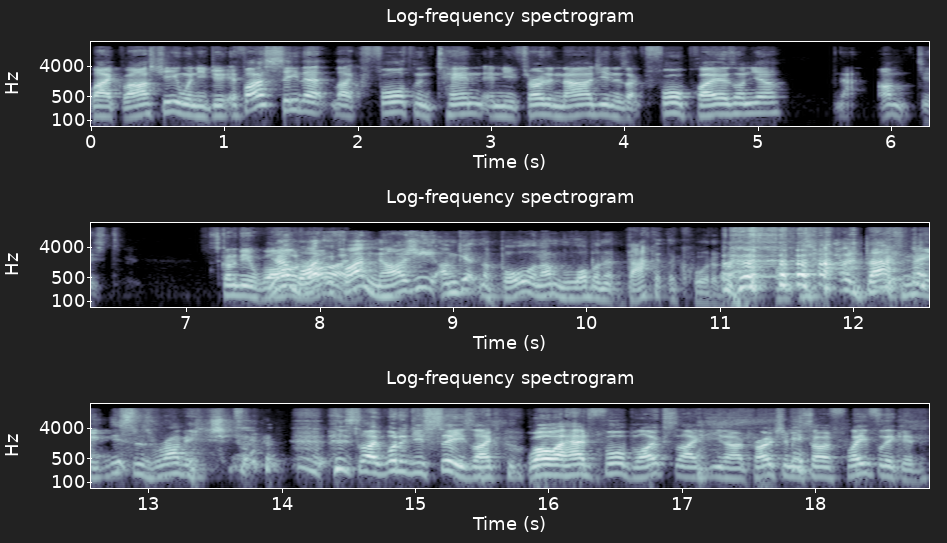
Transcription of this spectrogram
like last year when you do, if I see that like fourth and 10 and you throw to Najee and there's like four players on you, nah, I'm just, it's going to be a wild you know what? Ride. If I'm Najee, I'm getting the ball and I'm lobbing it back at the quarterback. like, back, mate. This is rubbish. He's like, what did you see? He's like, well, I had four blokes like, you know, approaching me. So I flea flickered.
